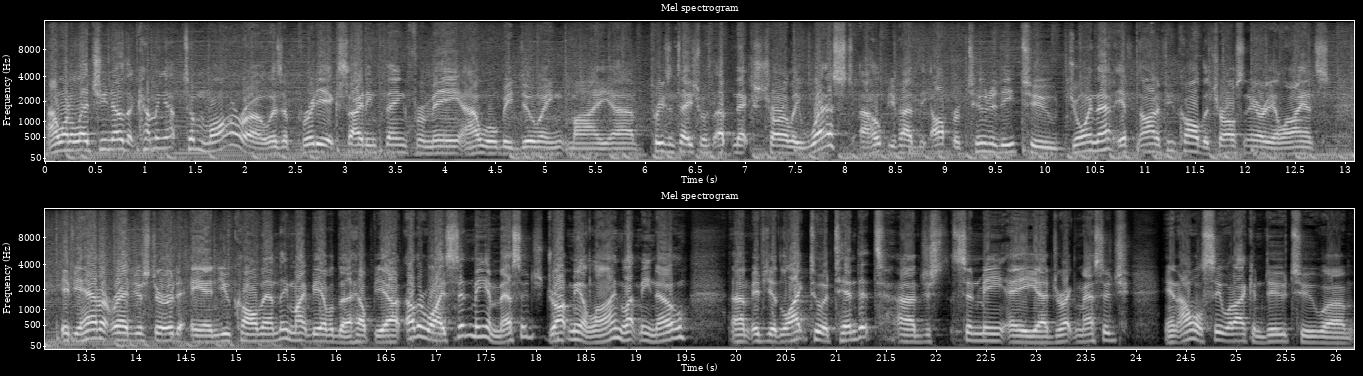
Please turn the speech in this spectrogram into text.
I want to let you know that coming up tomorrow is a pretty exciting thing for me. I will be doing my uh, presentation with Up Next Charlie West. I hope you've had the opportunity to join that. If not, if you call the Charleston Area Alliance, if you haven't registered and you call them, they might be able to help you out. Otherwise, send me a message, drop me a line, let me know. Um, if you'd like to attend it, uh, just send me a uh, direct message, and I will see what I can do to um,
